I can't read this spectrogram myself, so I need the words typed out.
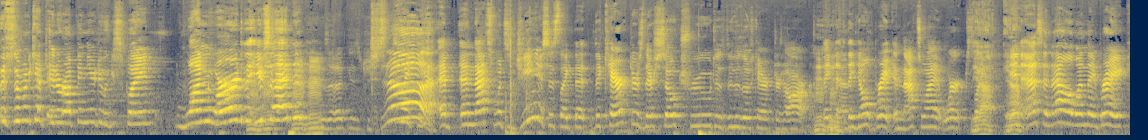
if someone kept interrupting you to explain one word that you Mm-hmm. said. Like, yeah, and, and that's what's genius is like that the characters they're so true to who those characters are. They Mhm. they don't break, and that's why it works. Like Yeah, yeah. in SNL when they break,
